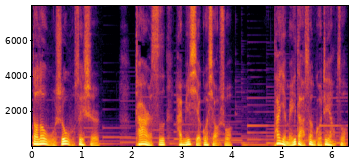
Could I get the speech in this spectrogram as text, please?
到了五十五岁时，查尔斯还没写过小说，他也没打算过这样做。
